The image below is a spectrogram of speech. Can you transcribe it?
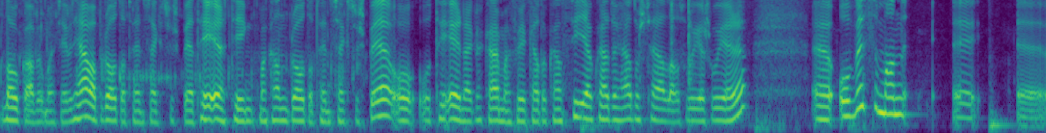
låg av om det här var bråd att 26 sexårsbe, det är ting man kan bråd att en sexårsbe och, och det är några karma för att du kan se vad du har att ställa och så är så är det. Eh, och visst man eh, eh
